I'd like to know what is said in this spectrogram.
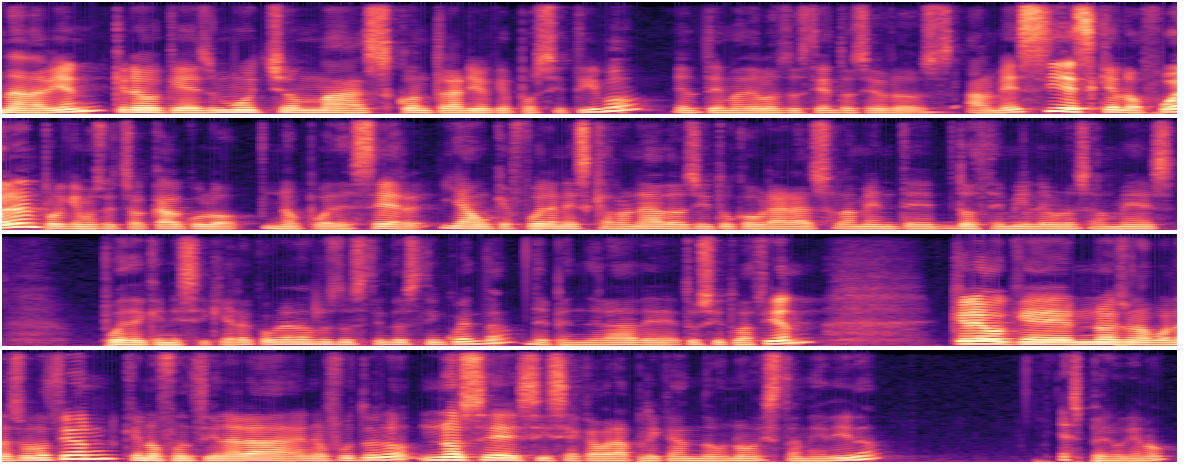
Nada bien, creo que es mucho más contrario que positivo el tema de los 200 euros al mes. Si es que lo fueran, porque hemos hecho el cálculo, no puede ser. Y aunque fueran escalonados y tú cobraras solamente 12.000 euros al mes, puede que ni siquiera cobraras los 250, dependerá de tu situación. Creo que no es una buena solución, que no funcionará en el futuro. No sé si se acabará aplicando o no esta medida. Espero que no.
